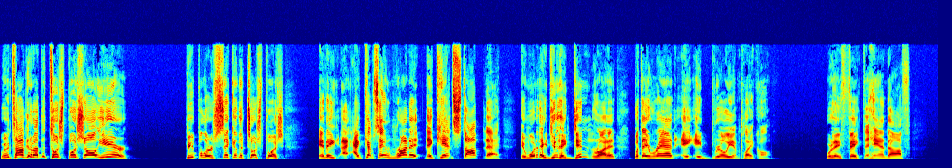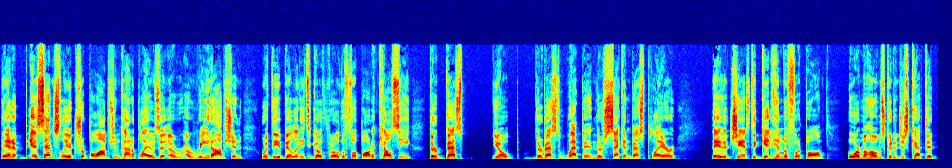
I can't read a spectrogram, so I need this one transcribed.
We've been talking about the tush push all year. People are sick of the tush push. And they I, I kept saying, run it. They can't stop that. And what did they do? They didn't run it, but they ran a, a brilliant play call where they faked the handoff. They had a, essentially a triple option kind of play. It was a, a, a read option with the ability to go throw the football to Kelce, their best, you know, their best weapon, their second best player. They had a chance to get him the football, or Mahomes could have just kept it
